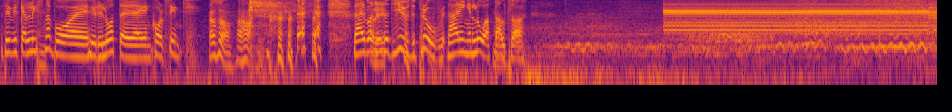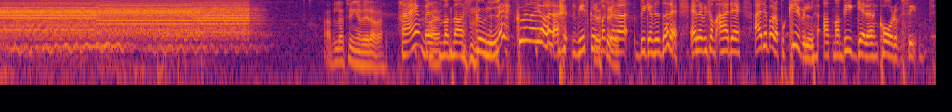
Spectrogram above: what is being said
Jag tycker vi ska lyssna på eh, hur det låter en korvsynt. Alltså, aha. det här är bara ett litet ljudprov. Det här är ingen låt alltså. Ja, det lät ju ingen vidare. Nej, men Nej. man skulle kunna göra. Visst skulle Precis. man kunna bygga vidare. Eller liksom, är, det, är det bara på kul att man bygger en korvsynt?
